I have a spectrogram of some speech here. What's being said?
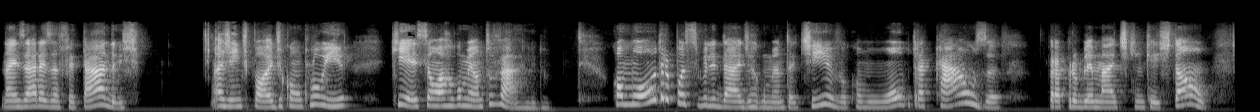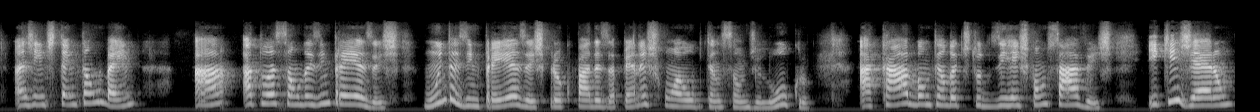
nas áreas afetadas, a gente pode concluir que esse é um argumento válido. Como outra possibilidade argumentativa, como outra causa para a problemática em questão, a gente tem também a atuação das empresas. Muitas empresas, preocupadas apenas com a obtenção de lucro, acabam tendo atitudes irresponsáveis e que geram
